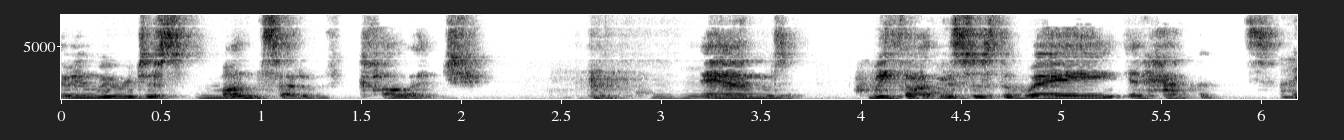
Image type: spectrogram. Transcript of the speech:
I mean, we were just months out of college. Mm-hmm. And we thought this is the way it happens.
